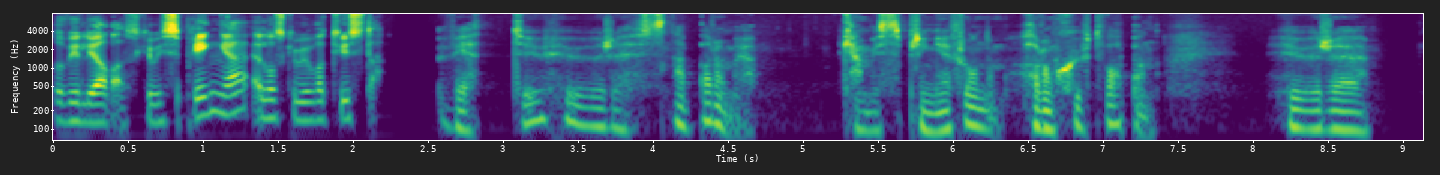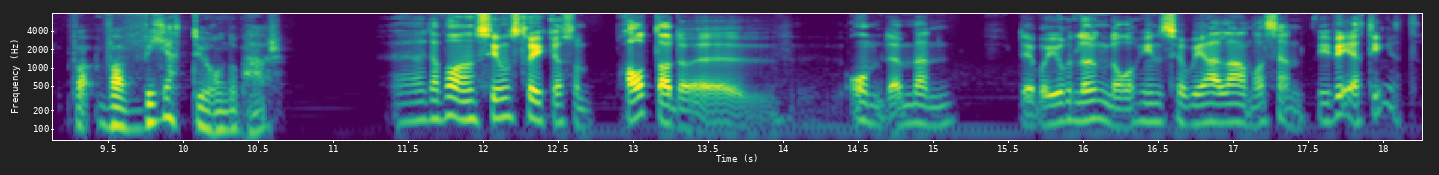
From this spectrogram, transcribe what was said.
Hur vill du göra? Ska vi springa eller ska vi vara tysta? Vet du hur snabba de är? Kan vi springa ifrån dem? Har de skjutvapen? Hur... Eh, va, vad vet du om de här? Eh, Det var en zonstrykare som pratade eh, om det men det var ju lögner insåg vi alla andra sen. Vi vet inget.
